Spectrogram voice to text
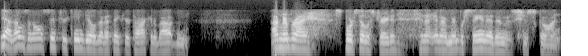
yeah, that was an all-century team deal that I think you're talking about, and I remember I Sports Illustrated, and I, and I remember seeing it, and it's just going,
